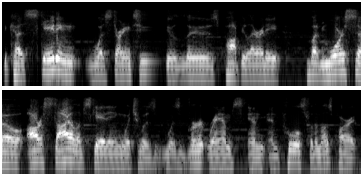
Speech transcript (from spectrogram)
because skating was starting to lose popularity but more so our style of skating, which was was vert ramps and and pools for the most part,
